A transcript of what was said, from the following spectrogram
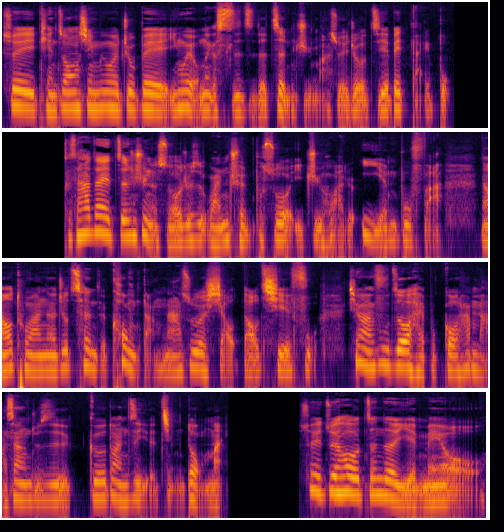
所以田中新兵卫就被因为有那个实质的证据嘛，所以就直接被逮捕。可是他在侦讯的时候，就是完全不说一句话，就一言不发，然后突然呢就趁着空档拿出了小刀切腹，切完腹之后还不够，他马上就是割断自己的颈动脉。所以最后真的也没有，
